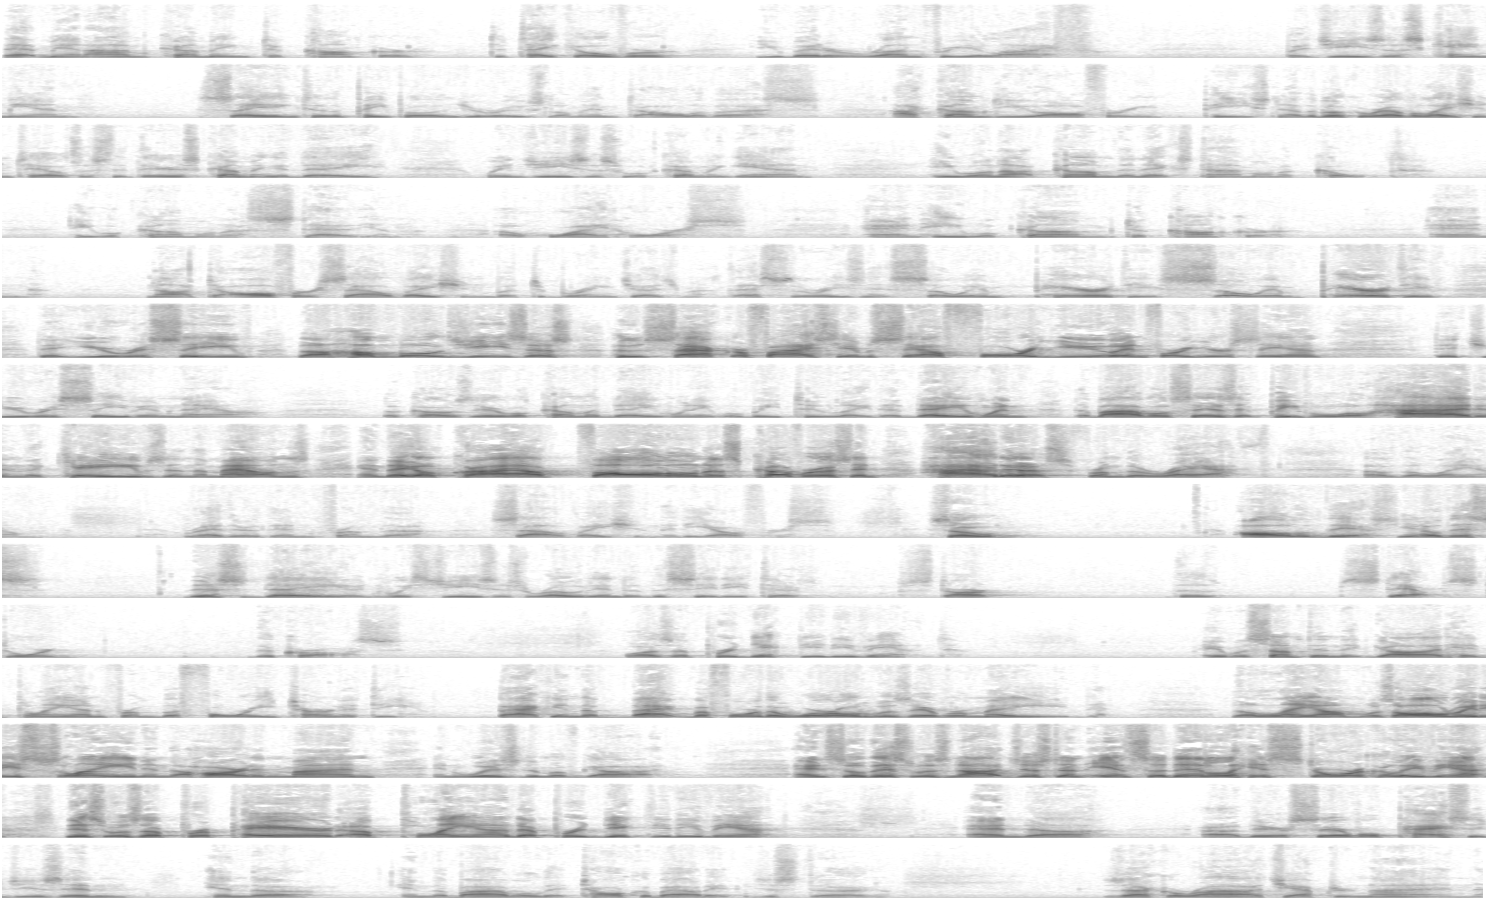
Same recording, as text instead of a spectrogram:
That meant I'm coming to conquer, to take over. You better run for your life. But Jesus came in saying to the people in Jerusalem and to all of us, I come to you offering peace. Now, the book of Revelation tells us that there is coming a day when Jesus will come again. He will not come the next time on a colt, he will come on a stallion, a white horse and he will come to conquer and not to offer salvation, but to bring judgment. That's the reason it's so imperative, so imperative that you receive the humble Jesus who sacrificed himself for you and for your sin, that you receive him now because there will come a day when it will be too late. A day when the Bible says that people will hide in the caves and the mountains and they'll cry out, Fall on us, cover us, and hide us from the wrath of the Lamb rather than from the salvation that He offers. So, all of this, you know, this, this day in which Jesus rode into the city to start the steps toward the cross was a predicted event. It was something that God had planned from before eternity, back in the back, before the world was ever made. The Lamb was already slain in the heart and mind and wisdom of God. And so this was not just an incidental historical event. This was a prepared, a planned, a predicted event. And uh, uh, there are several passages in, in the in the Bible that talk about it. Just uh, Zechariah chapter 9,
